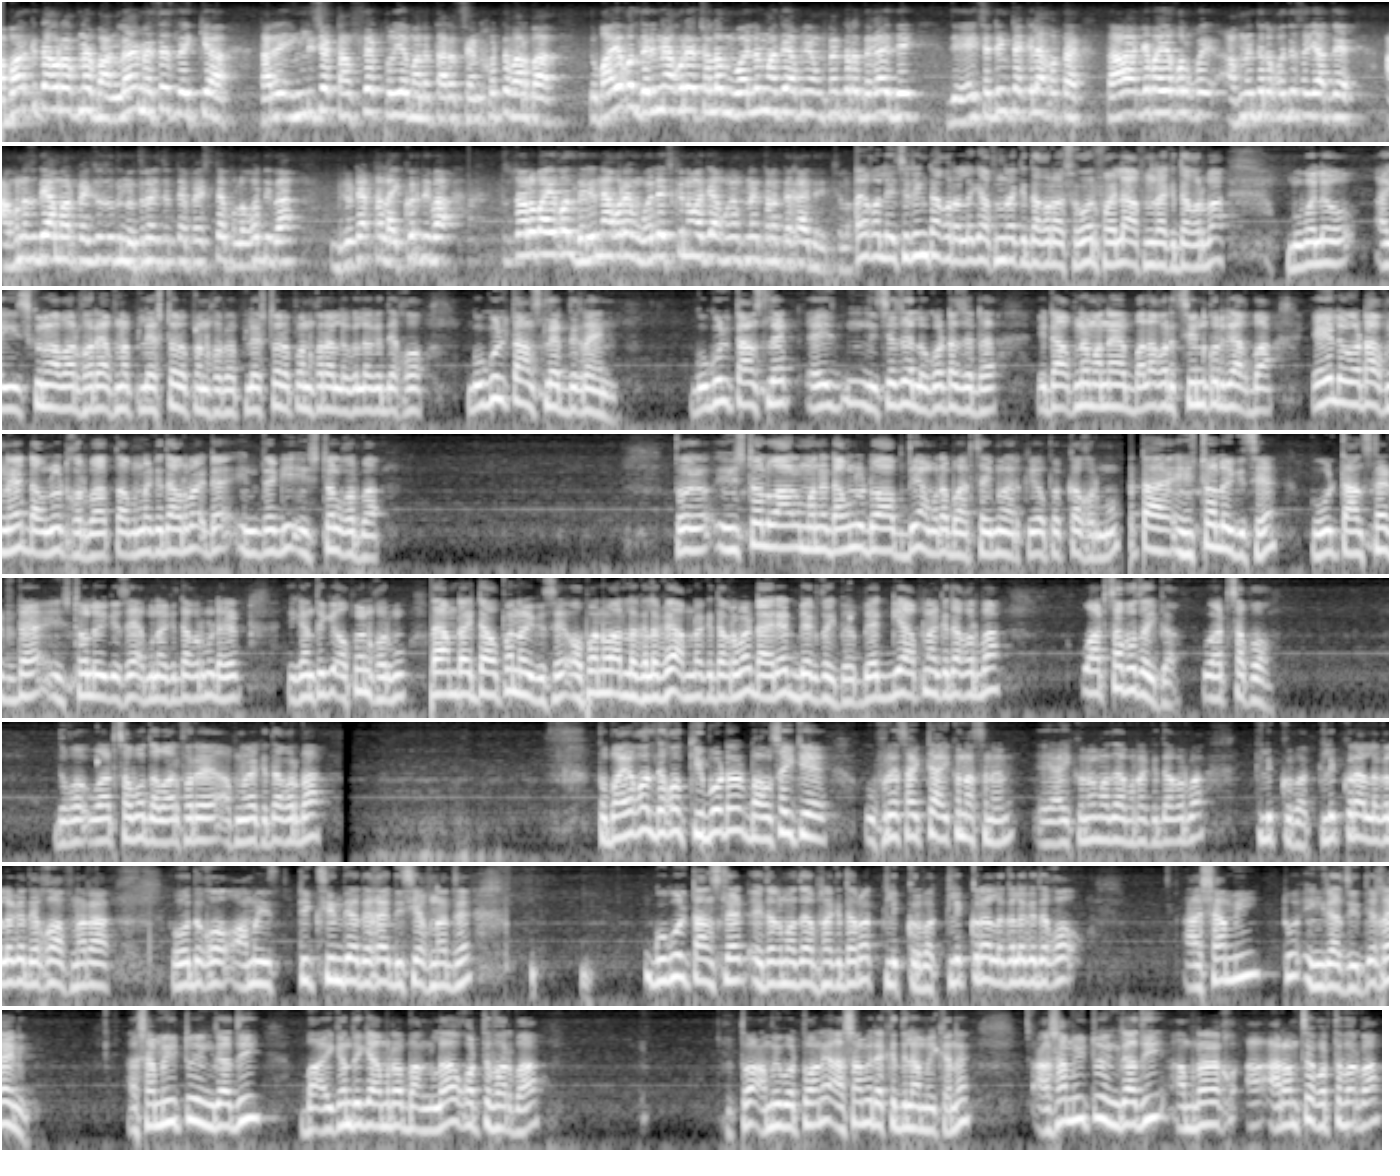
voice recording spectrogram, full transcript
আবার কিতা করে আপনি বাংলায় মেসেজ লিখিয়া তারা ইংলিশে ট্রান্সলেট করিয়া মানে তারা সেন্ড করতে পারবা। তো ভাই অকল দেরি না করে চলো মোবাইলের মাঝে আপনি আপনাদের দেখাই দিই যে এই সেটিংটা কিলা কথা তার আগে ভাই অকল আপনাদের কইতে চাই যে আপনার যদি আমার পেজে যদি নতুন হয়েছে পেজটা ফলো করে দিবা। ভিডিওটা একটা লাইক করে দিবা। তো চলো ভাই, অকল দেরি না করে মোবাইল স্ক্রিনের মাঝে আপনি আপনাদের দেখাই দিই চলো ভাই, অকল এই সেটিংটা করার লাগে আপনারা কিতা করা সবার ফাইলে আপনারা কিতা করবা। মোবাইলেও এই স্ক্রিনে আবার পরে আপনার প্লে স্টোর ওপেন করবা। প্লে স্টোর ওপেন করার লগে লগে দেখো গুগল ট্রান্সলেট দেখাইন গুগল ট্রান্সলেট এই নিচে যে লোগোটা যেটা, এটা আপনি মানে ভালো করে সিন করে রাখবা। এই লোগোটা আপনি ডাউনলোড করবা। তো আপনার কিতা করবা, এটা ইনস্টল করবা। তো ইনস্টল হওয়ার মানে ডাউনলোড হওয়া অবধি আমরা বার চাইব আর কি অপেক্ষা করব এটা ইনস্টল হয়ে গেছে গুগল ট্রান্সলেট এটা ইনস্টল হয়ে গেছে আপনার কিতা করব ডাইরেক্ট এখান থেকে ওপেন করব এটা আমরা এটা ওপেন হয়ে গেছে ওপেন হওয়ার লগে লগে আপনার কিতা করবা ডাইরেক্ট ব্যাগ যাইবা ব্যাগ গিয়ে আপনার কিতা করবা হোয়াটসঅ্যাপও যাইবা হোয়াটসঅ্যাপও দেখো হোয়াটসঅ্যাপও দেওয়ার পরে আপনারা কিতা করবা তো বাইকল দেখো কিবোর্ডের বাউ সাইডে উপরে সাইডটা আইকন আছে না? এই আইকনের মাঝে আপনারা কিতা করবা ক্লিক করবা ক্লিক করার লগে লগে দেখো আপনারা ও দেখো, আমি টিক চিন দিয়ে দেখাই দিছি আপনাদের গুগল ট্রান্সলেট এটার মাঝে আপনারা কিতা করবা ক্লিক করবা ক্লিক করার লগে লগে দেখো আসামি টু ইংরাজি দেখায়নি আসামি টু ইংরাজি বা এখান থেকে আমরা বাংলাও করতে পারবা। তো আমি বর্তমানে আসামি রেখে দিলাম এখানে আসামি টু ইংরাজি আমরা আরামসে করতে পারবা।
